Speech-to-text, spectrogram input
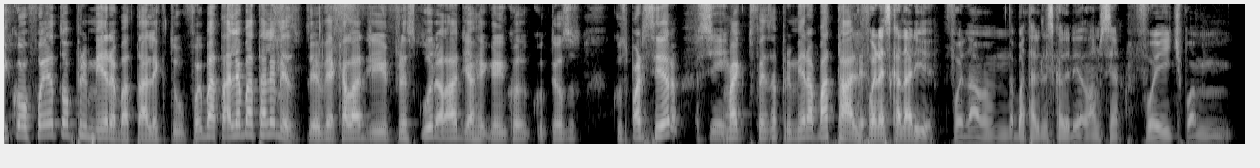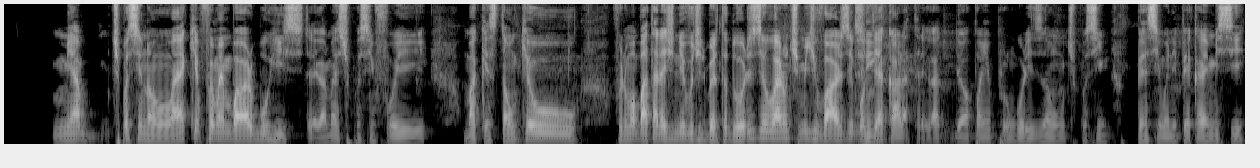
e, qual foi a tua primeira batalha que tu. Foi batalha, batalha mesmo. Teve aquela de frescura lá, de arreganho com, com teus com os parceiros. Sim. Como é que tu fez a primeira batalha? Foi na escadaria. Foi na, na batalha da escadaria, lá no centro. Foi, tipo, a minha. Tipo assim, não é que foi uma maior burrice, tá ligado? Mas, tipo assim, foi uma questão que eu. Foi numa batalha de nível de Libertadores e eu era um time de Vars e botei Sim. a cara, tá ligado? Deu apanho pra um gurizão, tipo assim, pensa assim, o NPK MC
